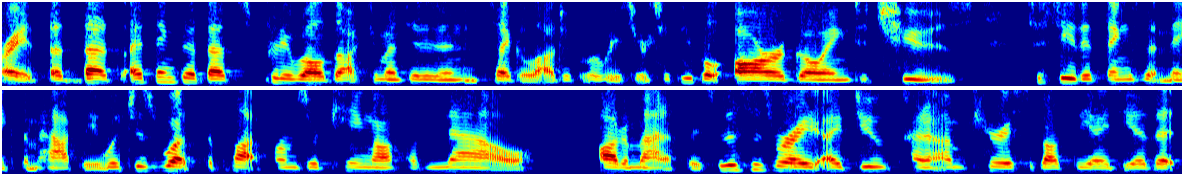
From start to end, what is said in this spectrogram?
right? That that's I think that that's pretty well documented in psychological research. That people are going to choose to see the things that make them happy, which is what the platforms are keying off of now automatically. So this is where I, I do kind of I'm curious about the idea that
